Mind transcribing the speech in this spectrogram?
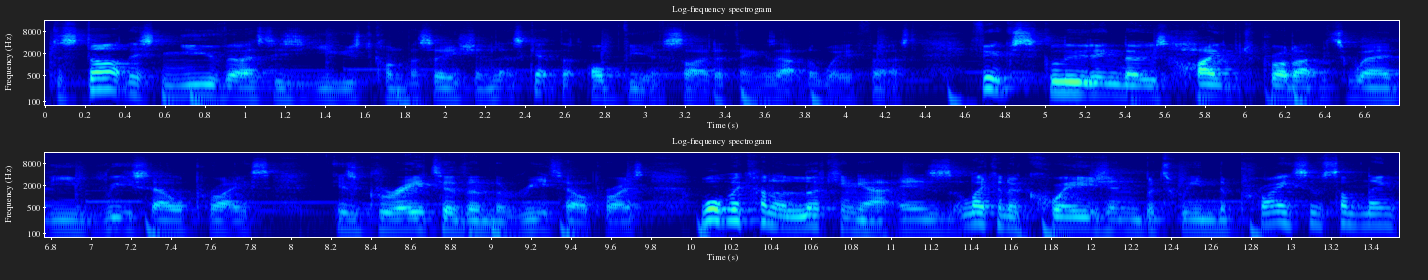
To start this new versus used conversation, let's get the obvious side of things out of the way first. If you're excluding those hyped products where the resale price is greater than the retail price, what we're kind of looking at is like an equation between the price of something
